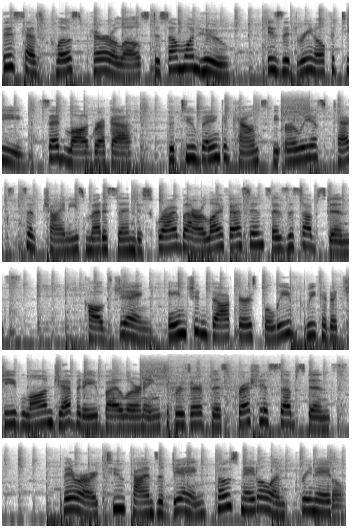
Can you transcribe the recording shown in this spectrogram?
This has close parallels to someone who is adrenal fatigued, said LaGreca. The two bank accounts the earliest texts of Chinese medicine describe our life essence as a substance called Jing. Ancient doctors believed we could achieve longevity by learning to preserve this precious substance. There are two kinds of Jing, postnatal and prenatal.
